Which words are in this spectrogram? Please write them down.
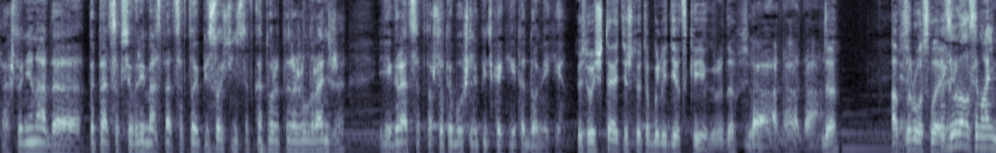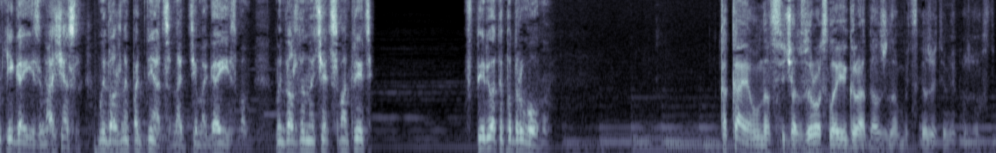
Так что не надо пытаться все время остаться в той песочнице, в которой ты жил раньше, и играться в то, что ты будешь лепить какие-то домики. То есть вы считаете, что это были детские игры, да? Все? Да, да, да. Да? А взрослые... Развивался игра? маленький эгоизм. А сейчас мы должны подняться над тем эгоизмом. Мы должны начать смотреть вперед и по-другому. Какая у нас сейчас взрослая игра должна быть? Скажите мне, пожалуйста.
